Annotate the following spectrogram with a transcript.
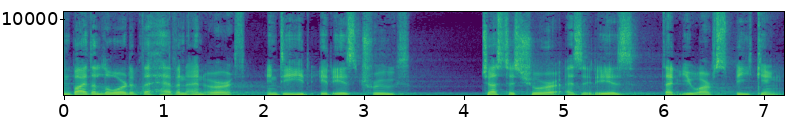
Then by the Lord of the heaven and earth, indeed it is truth, just as sure as it is that you are speaking.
